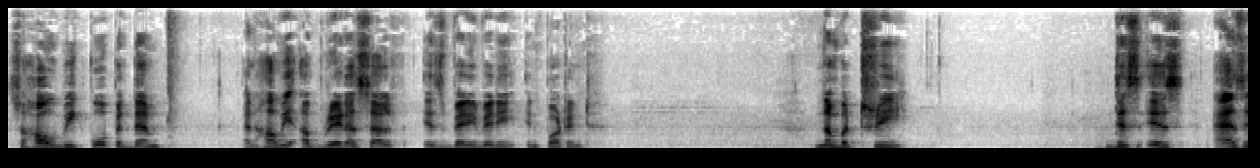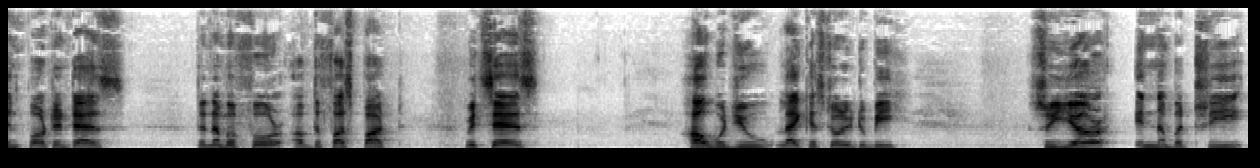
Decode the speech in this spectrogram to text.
So, how we cope with them and how we upgrade ourselves is very, very important. Number three, this is as important as the number four of the first part, which says how would you like a story to be? So, here in number three,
